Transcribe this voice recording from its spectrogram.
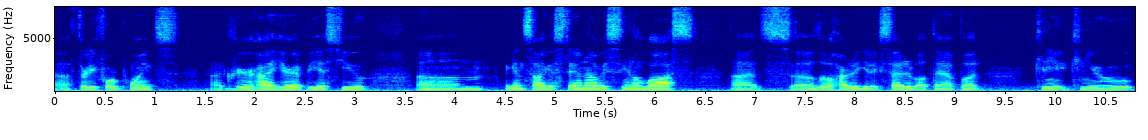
Uh, 34 points, uh, career high here at BSU um, against Augustana. Obviously, in a loss, uh, it's a little hard to get excited about that. But can you can you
